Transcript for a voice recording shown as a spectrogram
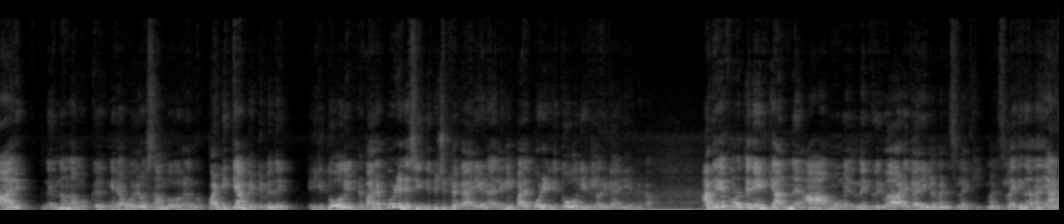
ആര് നിന്നും നമുക്ക് ഇങ്ങനെ ഓരോ സംഭവങ്ങൾ നമുക്ക് പഠിക്കാൻ പറ്റുമെന്ന് എനിക്ക് തോന്നിയിട്ടുണ്ട്. പലപ്പോഴും എന്നെ ചിന്തിപ്പിച്ചിട്ടുള്ള കാര്യമാണ്. അല്ലെങ്കിൽ പലപ്പോഴും എനിക്ക് തോന്നിയിട്ടുള്ള ഒരു കാര്യമാണ് കേട്ടോ. അതേപോലെ തന്നെ എനിക്ക് അന്ന് ആ അമ്മൂമ്മയിൽ നിന്ന് എനിക്ക് ഒരുപാട് കാര്യങ്ങൾ മനസ്സിലാക്കി. മനസ്സിലാക്കി എന്ന് പറഞ്ഞാൽ ഞാൻ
